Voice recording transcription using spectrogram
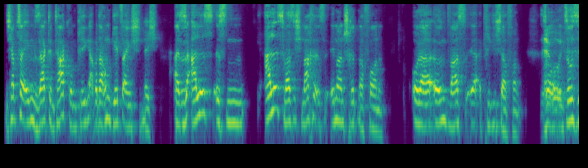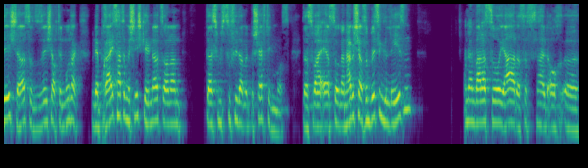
ich habe zwar eben gesagt, den Tag rumkriegen, aber darum geht's eigentlich nicht. Also alles ist ein, alles, was ich mache, ist immer ein Schritt nach vorne. Oder irgendwas ja, kriege ich davon. Sehr so, und so sehe ich das und so sehe ich auch den Montag. Und der Preis hatte mich nicht gehindert, sondern dass ich mich zu viel damit beschäftigen muss. Das war erst so. Und dann habe ich ja so ein bisschen gelesen und dann war das so, ja, das ist halt auch äh,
